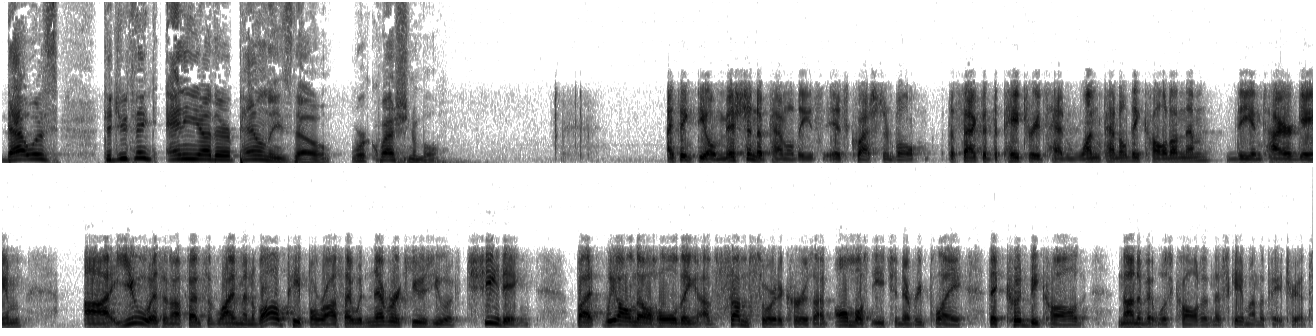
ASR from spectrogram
that was. Did you think any other penalties though were questionable? I think the omission of penalties is questionable. The fact that the Patriots had one penalty called on them the entire game. Uh, you, as an offensive lineman of all people, Ross, I would never accuse you of cheating, but we all know holding of some sort occurs on almost each and every play that could be called. None of it was called in this game on the Patriots.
